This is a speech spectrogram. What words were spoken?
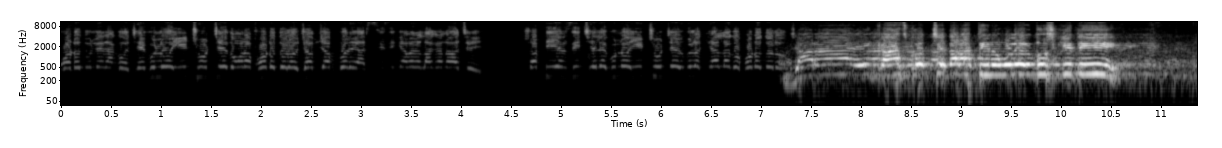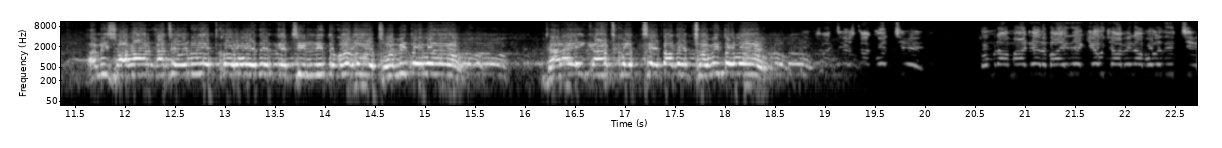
ফটো তুলে রাখো যেগুলো ইট ছুটছে তোমরা ফটো তোলো জব জব করে। আর সিসি ক্যামেরা লাগানো আছে। সব টিএমসি ছেলেগুলো ইট ছুটছে ওগুলো খেয়াল রাখো ফটো তোলো। যারা এই কাজ করছে তারা তৃণমূলের দুষ্কৃতী। আমি সবার কাছে অনুরোধ করব এদেরকে চিহ্নিত করো ছবি তোলো। যারা এই কাজ করছে তাদের ছবি তোলো। চেষ্টা করছে। তোমরা মাঠের বাইরে কেউ যাবে না বলে দিচ্ছি।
